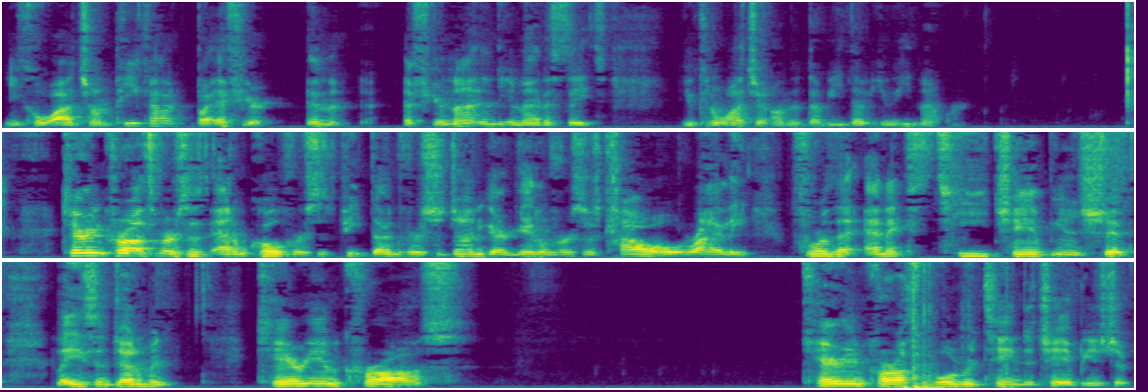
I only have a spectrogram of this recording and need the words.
You can watch on Peacock, but if you're in, if you're not in the United States, you can watch it on the WWE Network. Karrion Kross versus Adam Cole versus Pete Dunne versus Johnny Gargano versus Kyle O'Reilly for the NXT Championship. Ladies and gentlemen, Karrion Kross. Karrion Kross will retain the championship.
